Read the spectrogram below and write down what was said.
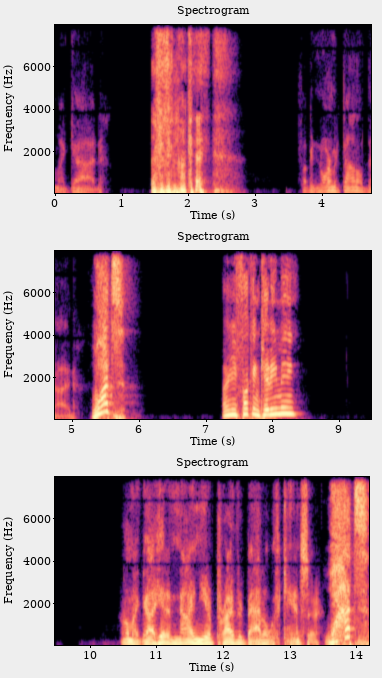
Oh my god. Everything okay? Fucking Norm Macdonald died. What? Are you fucking kidding me? Oh my god, he had a nine year private battle with cancer. What?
